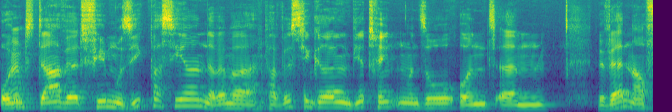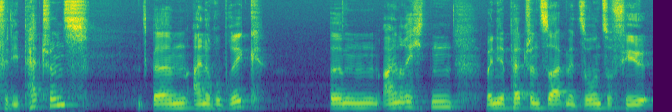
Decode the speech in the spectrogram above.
Ja? Und da wird viel Musik passieren. Da werden wir ein paar Würstchen grillen, Bier trinken und so. Und ähm, wir werden auch für die Patrons ähm, eine Rubrik ähm, einrichten. Wenn ihr Patrons seid mit so und so viel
